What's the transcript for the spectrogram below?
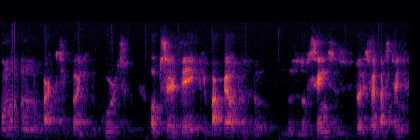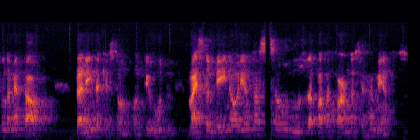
Como aluno participante do curso, observei que o papel do, do, dos docentes, dos tutores, foi bastante fundamental, para além da questão do conteúdo, mas também na orientação do uso da plataforma das ferramentas.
